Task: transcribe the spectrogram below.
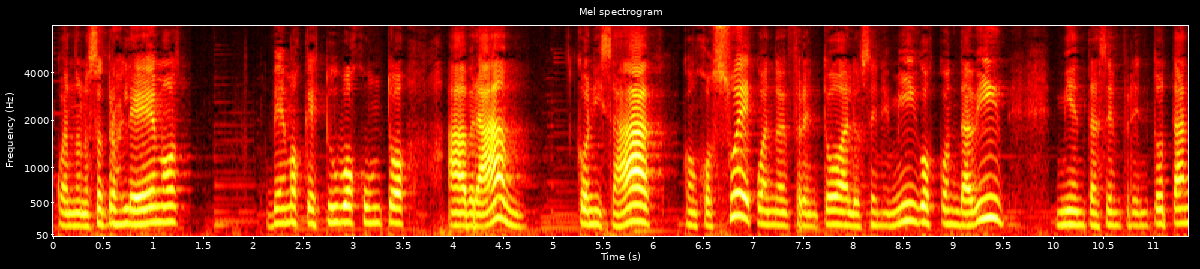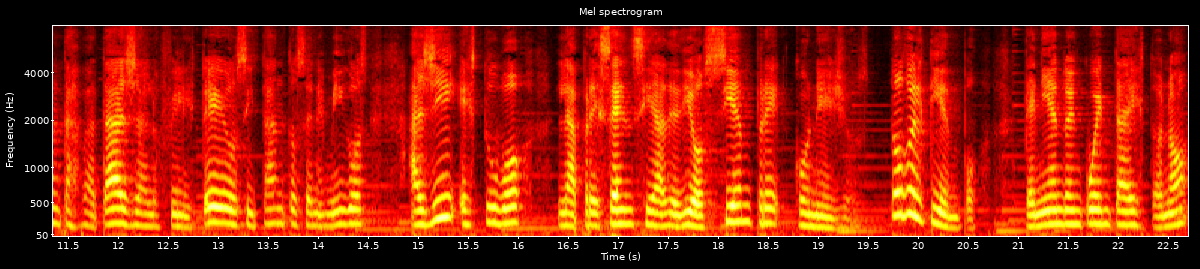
Cuando nosotros leemos, vemos que estuvo junto a Abraham, con Isaac, con Josué cuando enfrentó a los enemigos, con David, mientras enfrentó tantas batallas, los filisteos y tantos enemigos, allí estuvo la presencia de Dios, siempre con ellos, todo el tiempo, teniendo en cuenta esto, ¿no?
